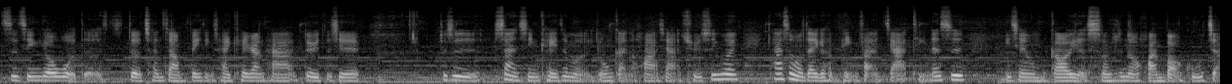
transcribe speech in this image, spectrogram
资金优渥的的成长背景，才可以让他对于这些就是善心可以这么勇敢的花下去。是因为他生活在一个很平凡的家庭，但是以前我们高一的时候是那种环保股长，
